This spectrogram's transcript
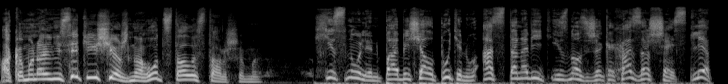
А комунальні сеті ще ж на год стали старшими. Хиснулин пообещал Путину остановить износ ЖКХ за 6 лет.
